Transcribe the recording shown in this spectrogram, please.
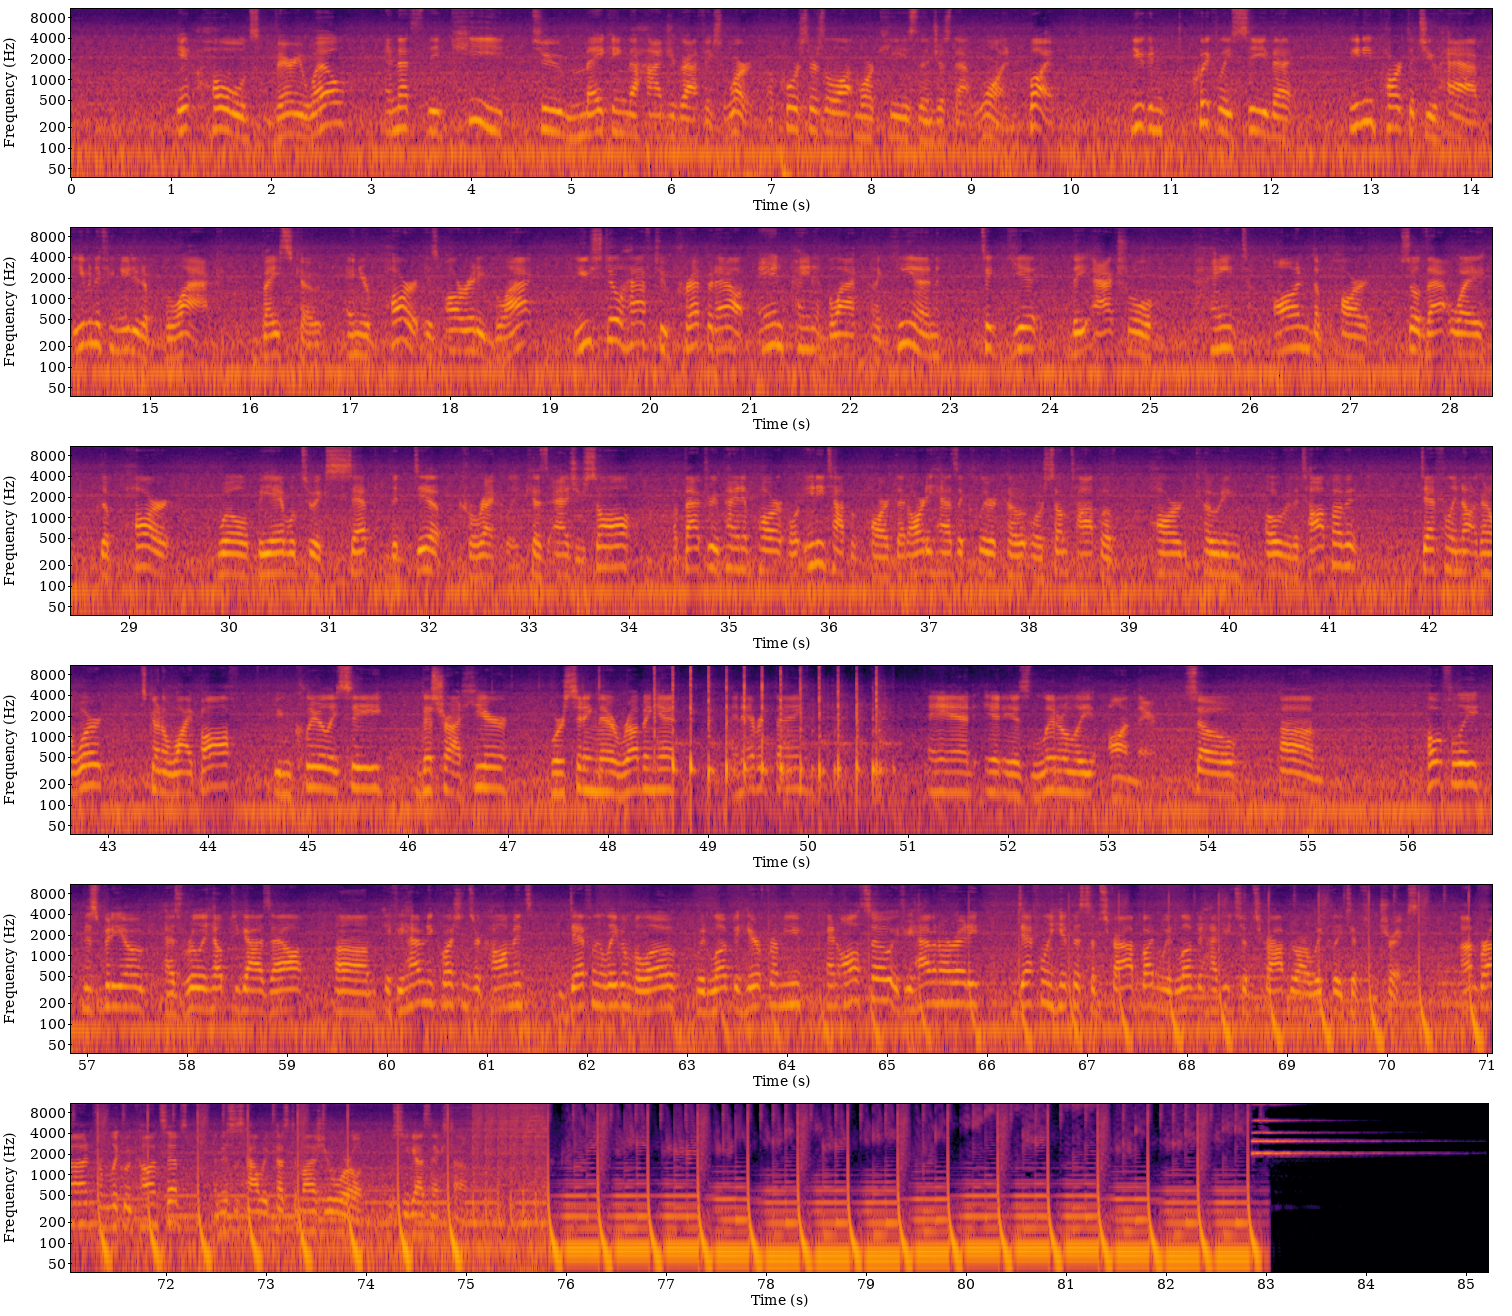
it holds very well and that's the key to making the hydrographics work. Of course there's a lot more keys than just that one, but you can quickly see that any part that you have, even if you needed a black base coat and your part is already black, you still have to prep it out and paint it black again to get the actual paint on the part so that way the part will be able to accept the dip correctly. Because as you saw a factory painted part or any type of part that already has a clear coat or some type of hard coating over the top of it definitely not going to work. It's going to wipe off. You can clearly see this right here. We're sitting there rubbing it and everything and it is literally on there. So um, hopefully this video has really helped you guys out. Um, if you have any questions or comments definitely leave them below. We'd love to hear from you. And also if you haven't already definitely hit the subscribe button. We'd love to have you subscribe to our weekly tips and tricks. I'm Bryan from Liquid Concepts and this is how we customize your world. We'll see you guys next time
